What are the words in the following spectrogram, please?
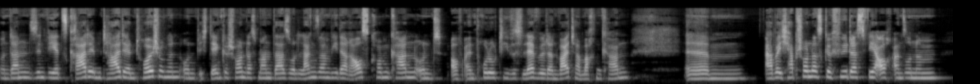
Und dann sind wir jetzt gerade im Tal der Enttäuschungen und ich denke schon, dass man da so langsam wieder rauskommen kann und auf ein produktives Level dann weitermachen kann. Ähm, aber ich habe schon das Gefühl, dass wir auch an so einem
